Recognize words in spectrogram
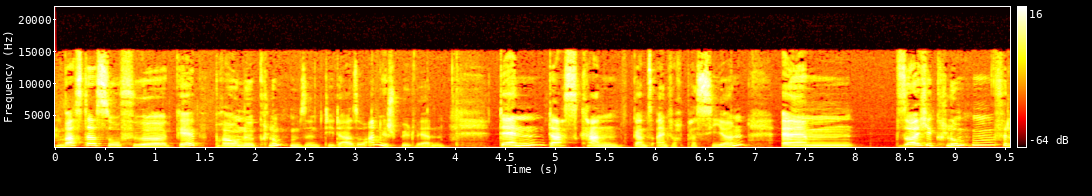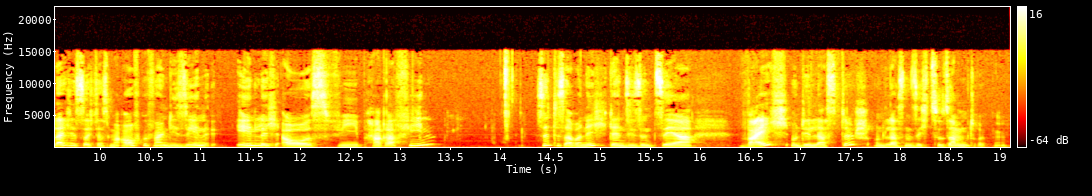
was das so für gelbbraune Klumpen sind, die da so angespült werden. Denn das kann ganz einfach passieren. Ähm, solche Klumpen, vielleicht ist euch das mal aufgefallen, die sehen ähnlich aus wie Paraffin, sind es aber nicht, denn sie sind sehr weich und elastisch und lassen sich zusammendrücken.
